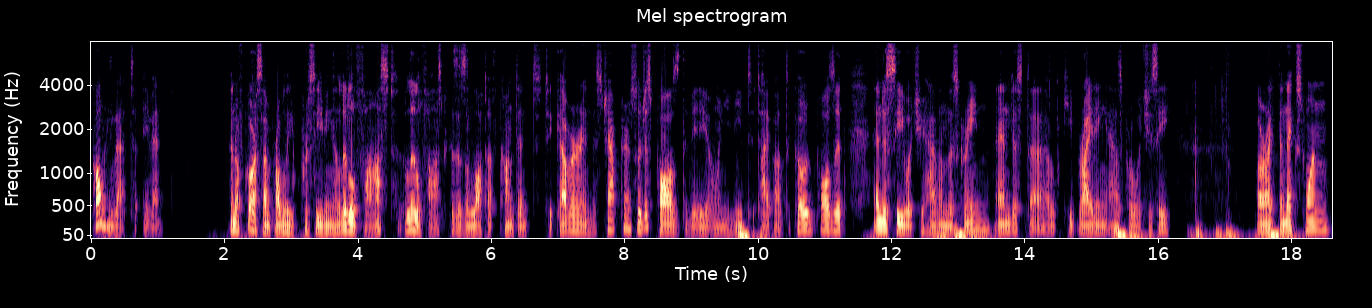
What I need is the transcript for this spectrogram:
calling that event. And of course, I'm probably proceeding a little fast, a little fast because there's a lot of content to cover in this chapter. So just pause the video when you need to type out the code, pause it, and just see what you have on the screen, and just uh, keep writing as per what you see. Alright, the next one,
